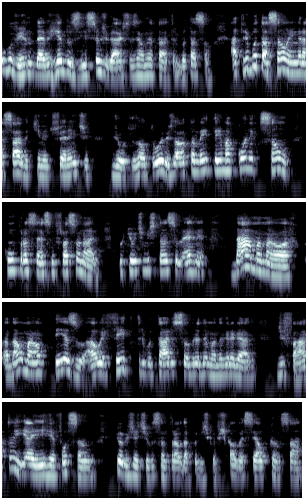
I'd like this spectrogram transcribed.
o governo deve reduzir seus gastos e aumentar a tributação. A tributação é engraçada que, né, diferente de outros autores, ela também tem uma conexão com o processo inflacionário, porque, em última instância, o Lerner dá, uma maior, dá um maior peso ao efeito tributário sobre a demanda agregada, de fato, e aí reforçando que o objetivo central da política fiscal vai ser alcançar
